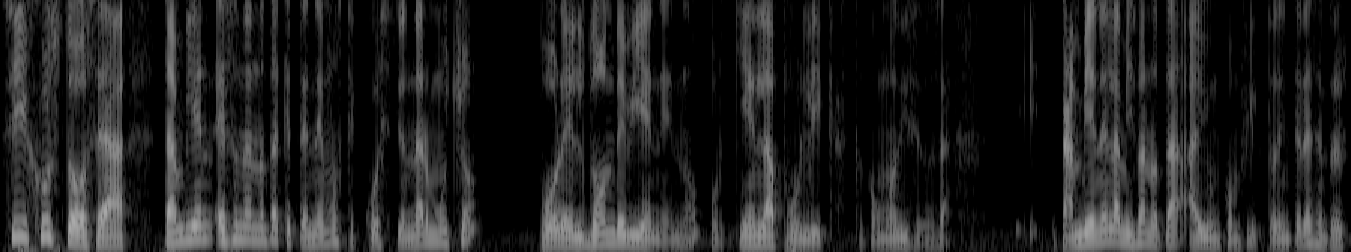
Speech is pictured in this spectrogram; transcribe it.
sí, justo, o sea, también es una nota que tenemos que cuestionar mucho por el dónde viene, ¿no? Por quién la publica, como dices, o sea, también en la misma nota hay un conflicto de interés, entonces,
